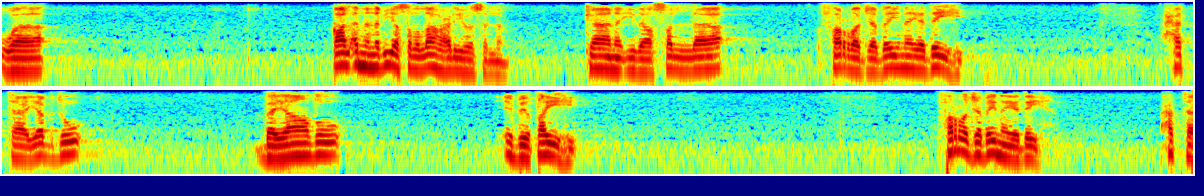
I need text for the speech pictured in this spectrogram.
وقال أن النبي صلى الله عليه وسلم كان إذا صلى فرج بين يديه حتى يبدو بياض إبطيه. فرج بين يديه حتى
